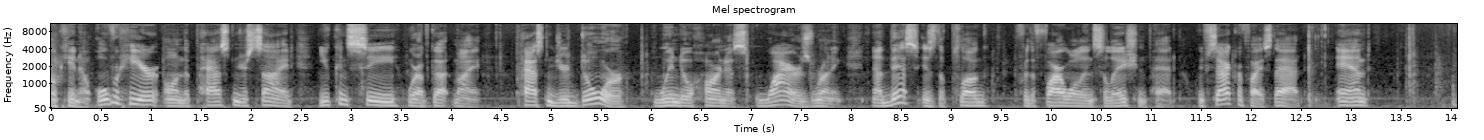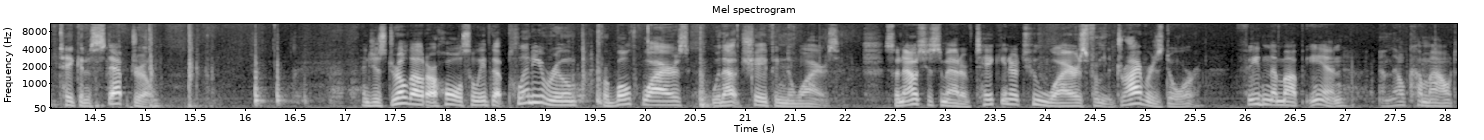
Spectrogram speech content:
Okay, now over here on the passenger side, you can see where I've got my passenger door window harness wires running. Now this is the plug for the firewall insulation pad. We've sacrificed that and taken a step drill and just drilled out our hole so we've got plenty of room for both wires without chafing the wires. So now it's just a matter of taking our two wires from the driver's door, feeding them up in, and they'll come out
